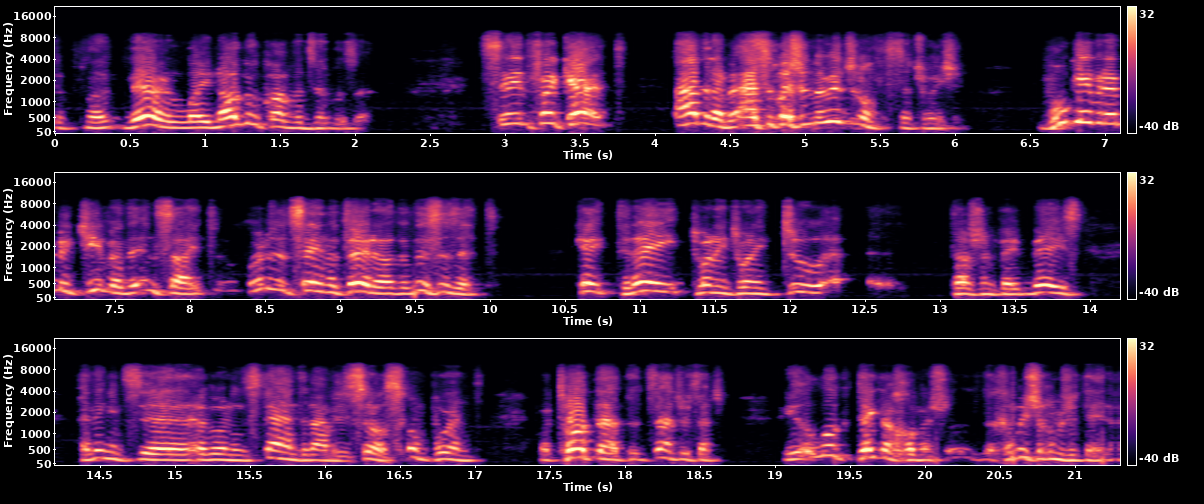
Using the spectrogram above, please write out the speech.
the, there Leinagu Kavod Say forget. Ask the question in the original situation. Who gave Rabbi Kiva the insight? Where does it say in the Torah that this is it? Okay, today, 2022, uh, Tashin Pei base, I think it's uh, everyone understands, and obviously so, so important. We're taught that, etc., etc. You look, take a Chumash, the Chumash Chumash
